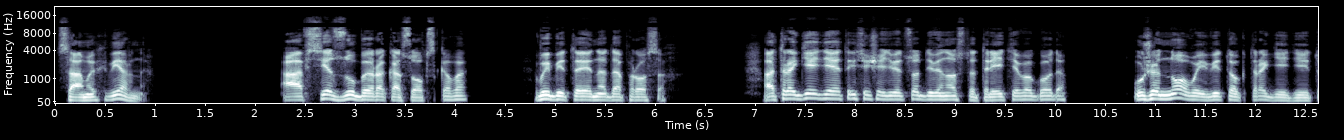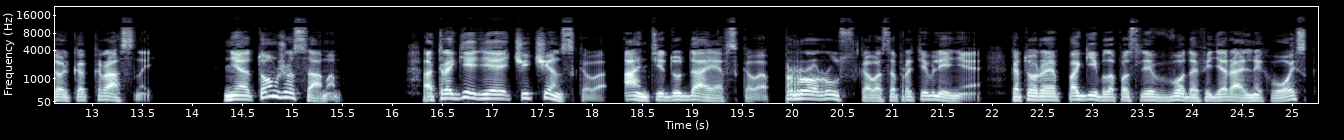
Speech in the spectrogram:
самых верных. А все зубы Рокоссовского, выбитые на допросах, а трагедия 1993 года – уже новый виток трагедии, только красной. Не о том же самом, а трагедия чеченского, антидудаевского, прорусского сопротивления, которое погибло после ввода федеральных войск,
